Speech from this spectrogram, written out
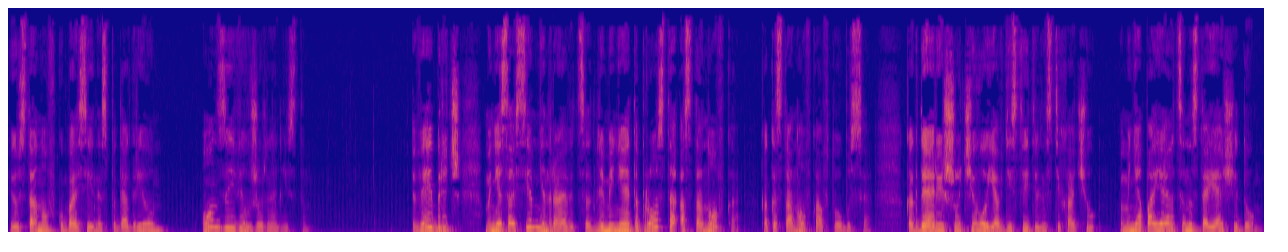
и установку бассейна с подогревом, он заявил журналистам — Вейбридж мне совсем не нравится. Для меня это просто остановка, как остановка автобуса. Когда я решу, чего я в действительности хочу, у меня появится настоящий дом.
